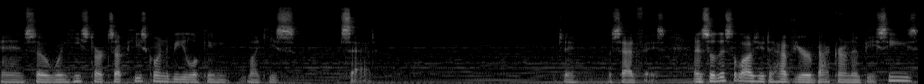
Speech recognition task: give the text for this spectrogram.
And so when he starts up, he's going to be looking like he's sad. See? A sad face. And so this allows you to have your background NPCs.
